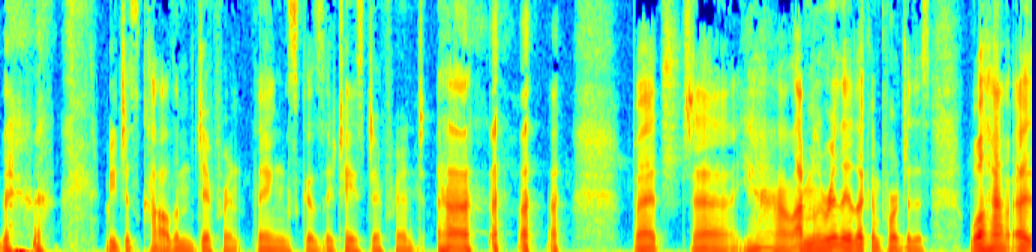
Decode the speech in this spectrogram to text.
we just call them different things because they taste different. Uh, but uh, yeah, I'm really looking forward to this. We'll have uh,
